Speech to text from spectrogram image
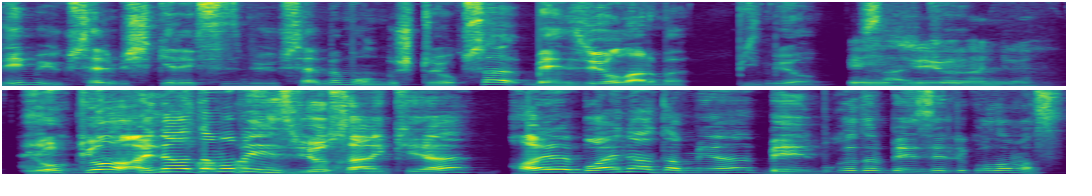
değil mi yükselmiş gereksiz bir yükselme mi olmuştu yoksa benziyorlar mı? Bilmiyorum. Benziyor bence. Yok yok aynı adama benziyor sanki ya. Hayır bu aynı adam ya. Ben, bu kadar benzerlik olamaz.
